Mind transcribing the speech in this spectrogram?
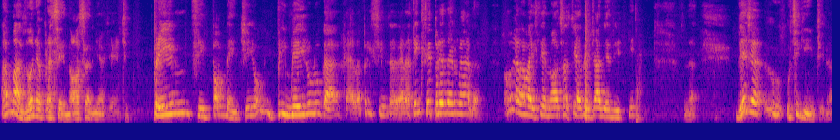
A Amazônia, para ser nossa, minha gente, principalmente, ou em primeiro lugar, ela precisa, ela tem que ser preservada. Como ela vai ser nossa se ela deixar de existir? Né? Veja o, o seguinte, né?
